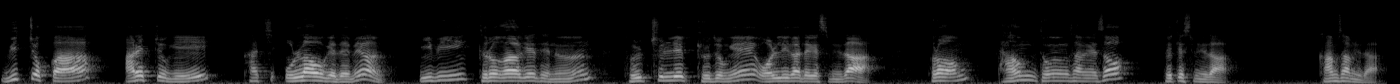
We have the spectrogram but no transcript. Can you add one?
위쪽과 아래쪽이 같이 올라오게 되면 입이 들어가게 되는 돌출립 교정의 원리가 되겠습니다. 그럼 다음 동영상에서 뵙겠습니다. 감사합니다.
